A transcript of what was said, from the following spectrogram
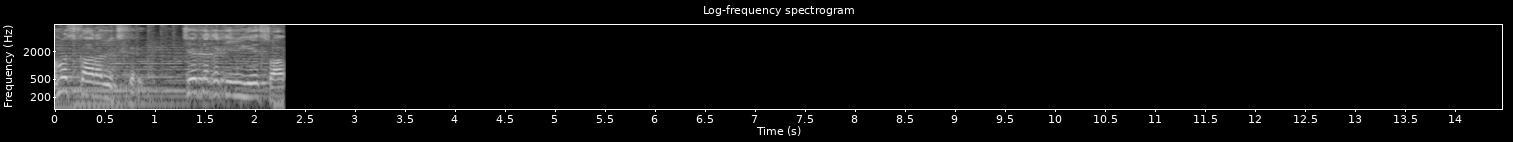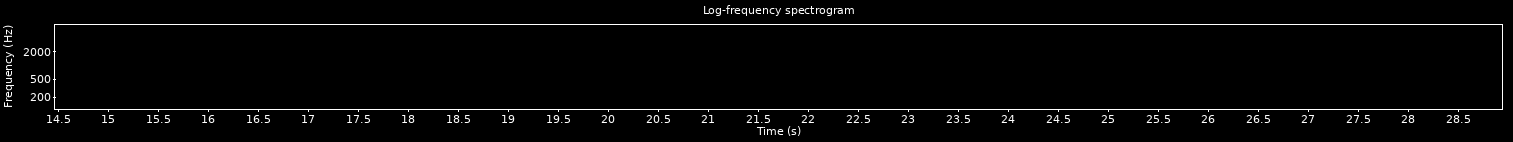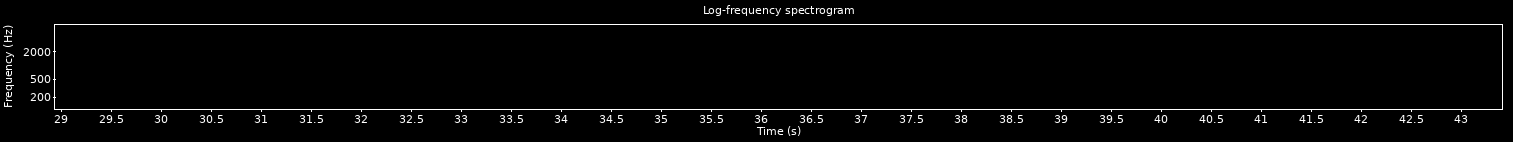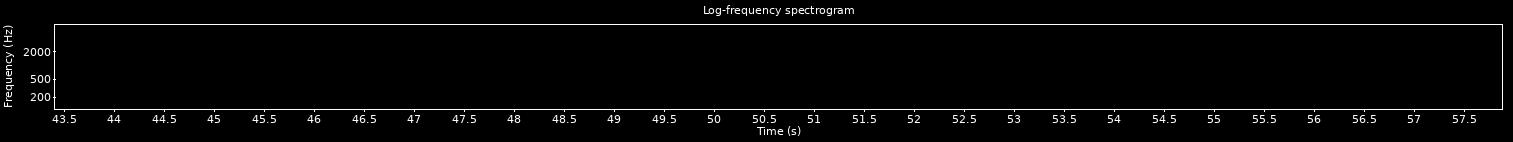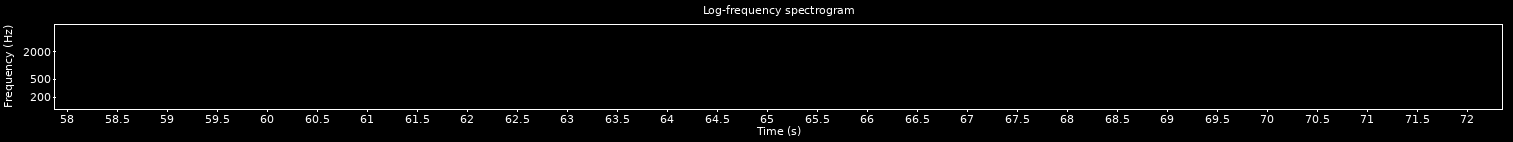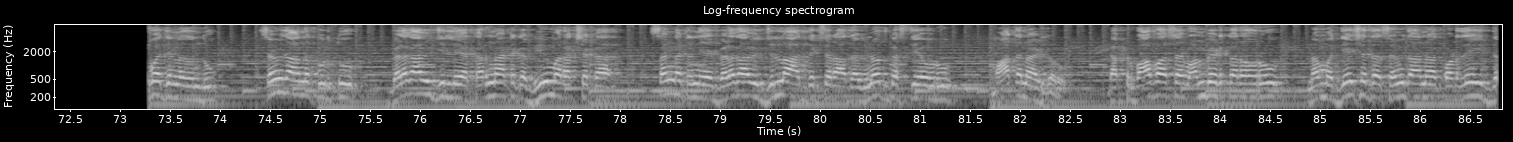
ನಮಸ್ಕಾರ ವೀಕ್ಷಕರೇ ಚೇತಕ ಟಿವಿಗೆ ಸ್ವಾಗತ ಶುಭ ದಿನದಂದು ಸಂವಿಧಾನ ಕುರಿತು ಬೆಳಗಾವಿ ಜಿಲ್ಲೆಯ ಕರ್ನಾಟಕ ಭೀಮ ರಕ್ಷಕ ಸಂಘಟನೆಯ ಬೆಳಗಾವಿ ಜಿಲ್ಲಾ ಅಧ್ಯಕ್ಷರಾದ ವಿನೋದ್ ಗಸ್ತಿ ಅವರು ಮಾತನಾಡಿದರು. ಡಾಕ್ಟರ್ ಬಾಬಾ ಸಾಹೇಬ್ ಅಂಬೇಡ್ಕರ್ ಅವರು ನಮ್ಮ ದೇಶದ ಸಂವಿಧಾನ ಕೊಡದೇ ಇದ್ದ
